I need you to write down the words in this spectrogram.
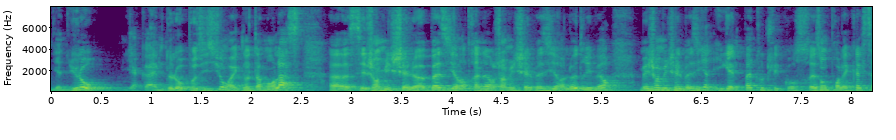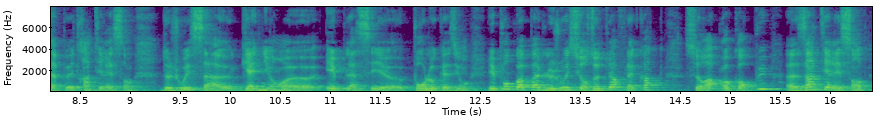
il y a du lot il y a quand même de l'opposition, avec notamment l'As. Euh, c'est Jean-Michel Bazir, l'entraîneur, Jean-Michel Bazir, le driver. Mais Jean-Michel Bazir, il ne gagne pas toutes les courses, raison pour laquelle ça peut être intéressant de jouer ça euh, gagnant euh, et placé pour l'occasion. Et pourquoi pas de le jouer sur The Turf, la carte sera encore plus intéressante.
